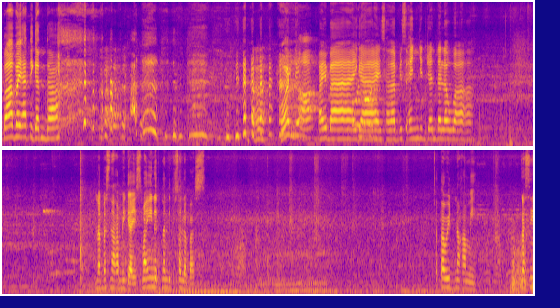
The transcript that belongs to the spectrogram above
Bye-bye, ate ganda. Oh, hindi ah. Bye-bye, guys. Halabi sa inyo dyan, dalawa. Labas na kami, guys. Mainit na dito sa labas. Tatawid na kami. Kasi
